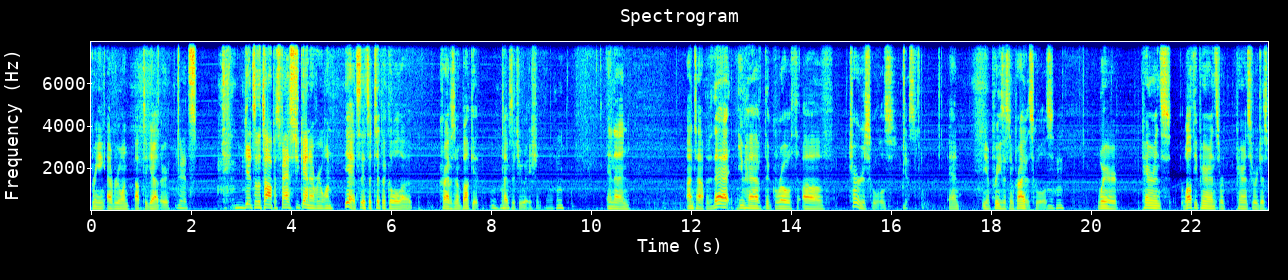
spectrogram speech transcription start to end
bringing everyone up together. It's get to the top as fast as you can, everyone. Yeah, it's it's a typical uh, crabs in a bucket type situation. And then on top of that, you have the growth of charter schools Yes. and you know pre-existing private schools where parents wealthy parents or parents who are just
